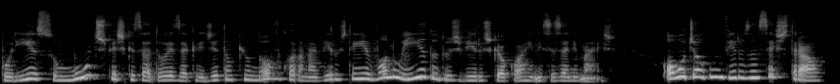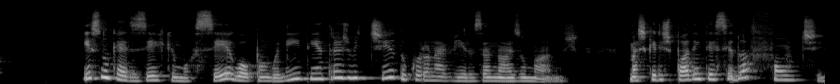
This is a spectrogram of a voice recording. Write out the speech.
Por isso, muitos pesquisadores acreditam que o novo coronavírus tem evoluído dos vírus que ocorrem nesses animais, ou de algum vírus ancestral. Isso não quer dizer que o morcego ou o pangolim tenha transmitido o coronavírus a nós humanos mas que eles podem ter sido a fonte.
